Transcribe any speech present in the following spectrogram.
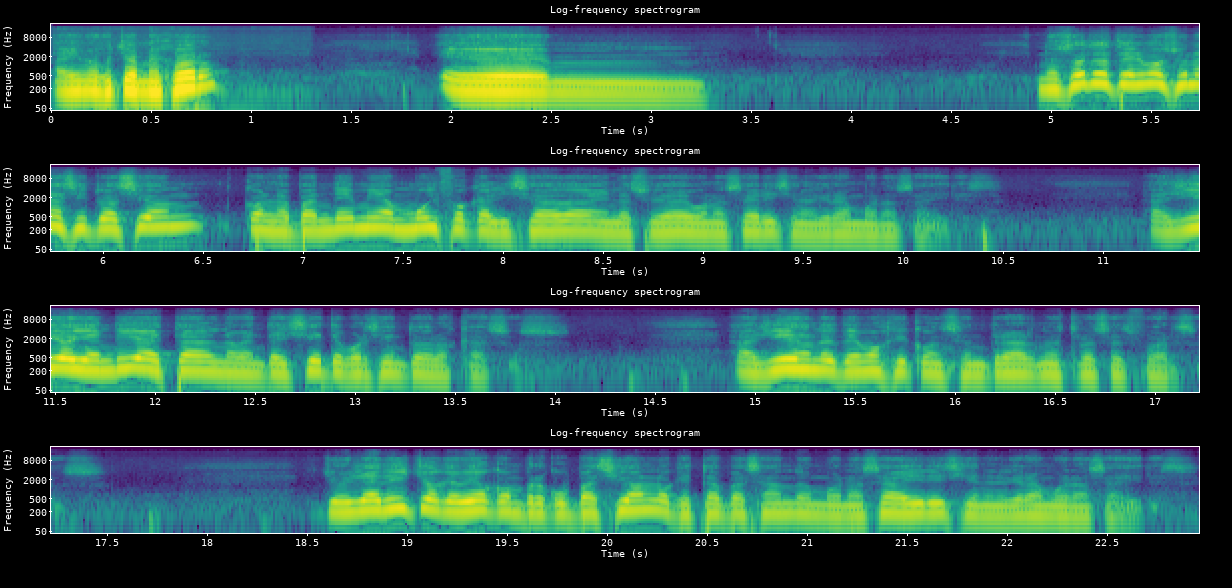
¿Ahí me escuchan mejor? Eh, nosotros tenemos una situación con la pandemia muy focalizada en la ciudad de Buenos Aires y en el Gran Buenos Aires. Allí hoy en día está el 97% de los casos. Allí es donde tenemos que concentrar nuestros esfuerzos. Yo ya he dicho que veo con preocupación lo que está pasando en Buenos Aires y en el Gran Buenos Aires,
